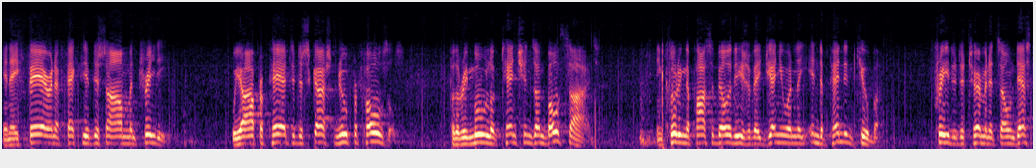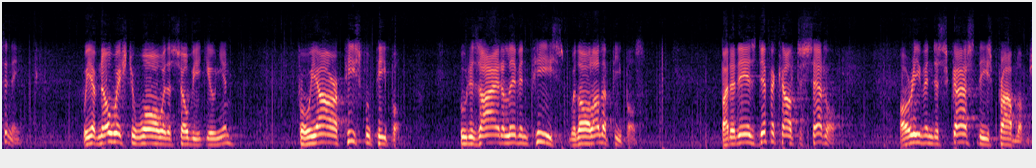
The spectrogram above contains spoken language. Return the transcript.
in a fair and effective disarmament treaty. We are prepared to discuss new proposals for the removal of tensions on both sides including the possibilities of a genuinely independent Cuba, free to determine its own destiny. We have no wish to war with the Soviet Union, for we are a peaceful people who desire to live in peace with all other peoples. But it is difficult to settle or even discuss these problems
